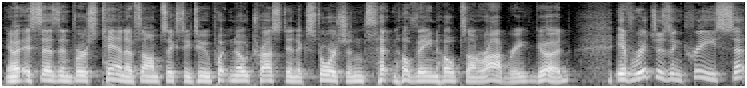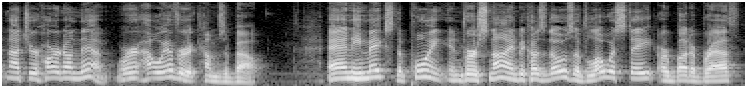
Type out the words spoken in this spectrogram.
You know, it says in verse 10 of Psalm 62, put no trust in extortion, set no vain hopes on robbery. Good. If riches increase, set not your heart on them, or however it comes about. And he makes the point in verse 9 because those of low estate are but a breath,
